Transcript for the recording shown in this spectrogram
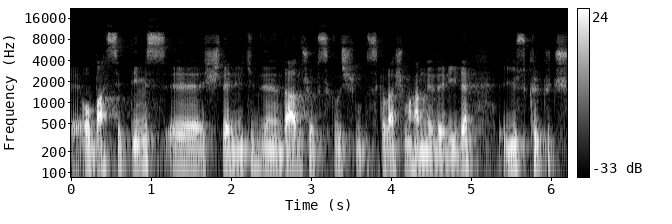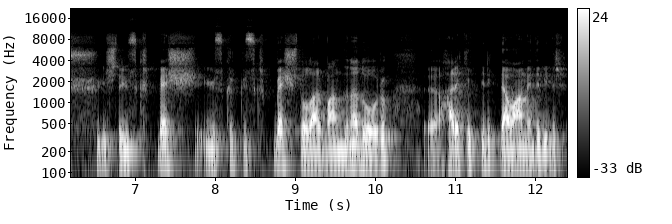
e, o bahsettiğimiz e, işte likiditenin daha da çok sıkılışma, sıkılaşma hamleleriyle 143 işte 145 140 145 dolar bandına doğru e, hareketlilik devam edebilir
